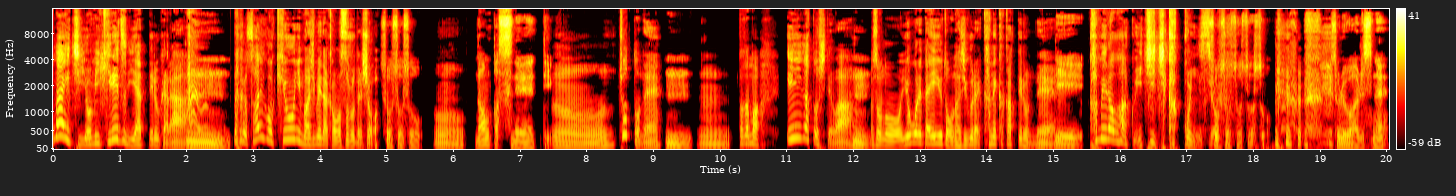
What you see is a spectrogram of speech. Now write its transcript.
まいち読み切れずにやってるから、う。うん。なんか最後急に真面目な顔するでしょ。そうそうそうん。う。なんかっすねっていう。うん。ちょっとね。うん。うん。ただまあ、映画としては、うんその、汚れた英雄と同じぐらい金かかってるんで、で、カメラワークいちいちかっこいいんですよ。そうそうそうそうそ れはあれですね。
